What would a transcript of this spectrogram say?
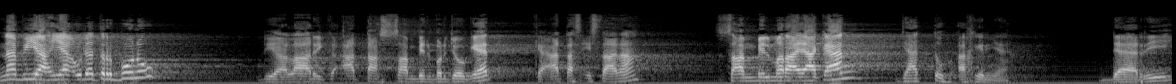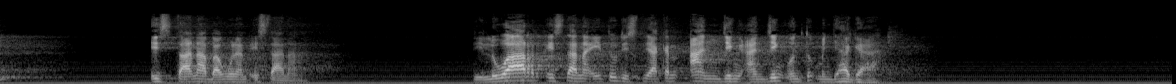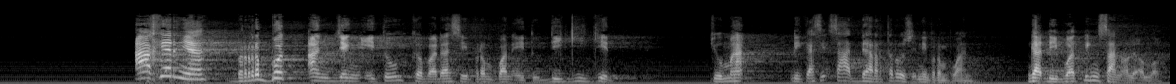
Nabi Yahya udah terbunuh, dia lari ke atas sambil berjoget ke atas istana sambil merayakan jatuh akhirnya dari istana bangunan istana. Di luar istana itu disediakan anjing-anjing untuk menjaga. Akhirnya berebut anjing itu kepada si perempuan itu, digigit. Cuma dikasih sadar terus ini perempuan. Nggak dibuat pingsan oleh Allah.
